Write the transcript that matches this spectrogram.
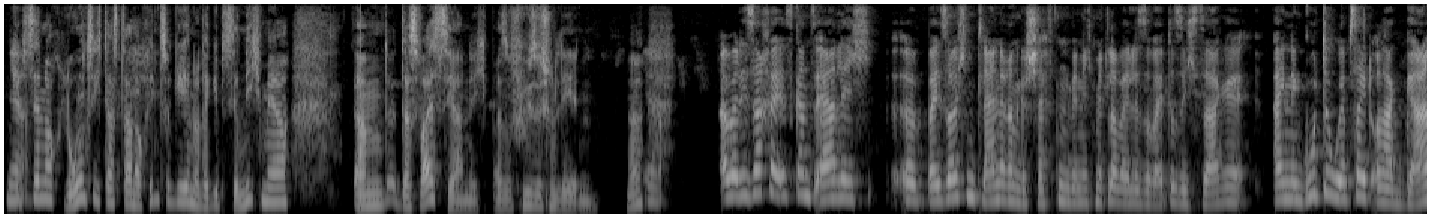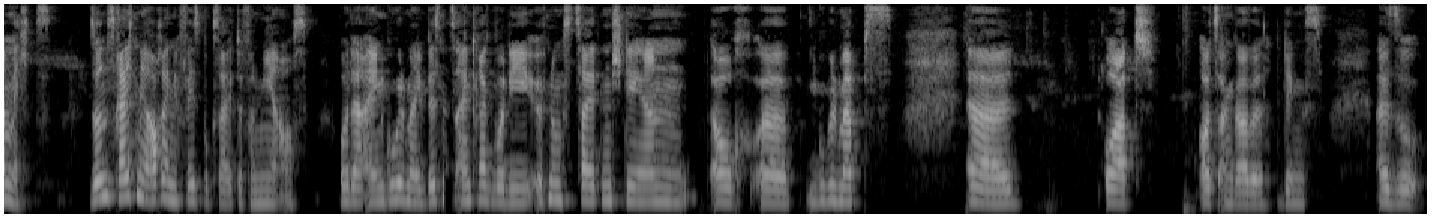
Ja. Gibt's den noch? Lohnt sich das da noch hinzugehen oder gibt's den nicht mehr? Ähm, das weißt du ja nicht bei so physischen Läden. Ne? Ja. Aber die Sache ist ganz ehrlich, äh, bei solchen kleineren Geschäften bin ich mittlerweile so weit, dass ich sage, eine gute Website oder gar nichts. Sonst reicht mir auch eine Facebook-Seite von mir aus. Oder ein Google My Business Eintrag, wo die Öffnungszeiten stehen, auch äh, Google Maps, äh, Ort, Ortsangabe, Dings. Also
